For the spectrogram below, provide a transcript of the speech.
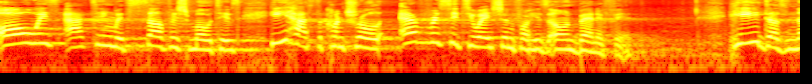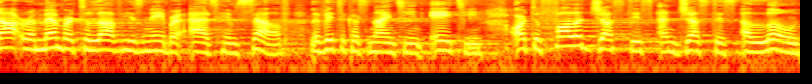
Always acting with selfish motives, he has to control every situation for his own benefit. He does not remember to love his neighbor as himself, Leviticus 19:18, or to follow justice and justice alone,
